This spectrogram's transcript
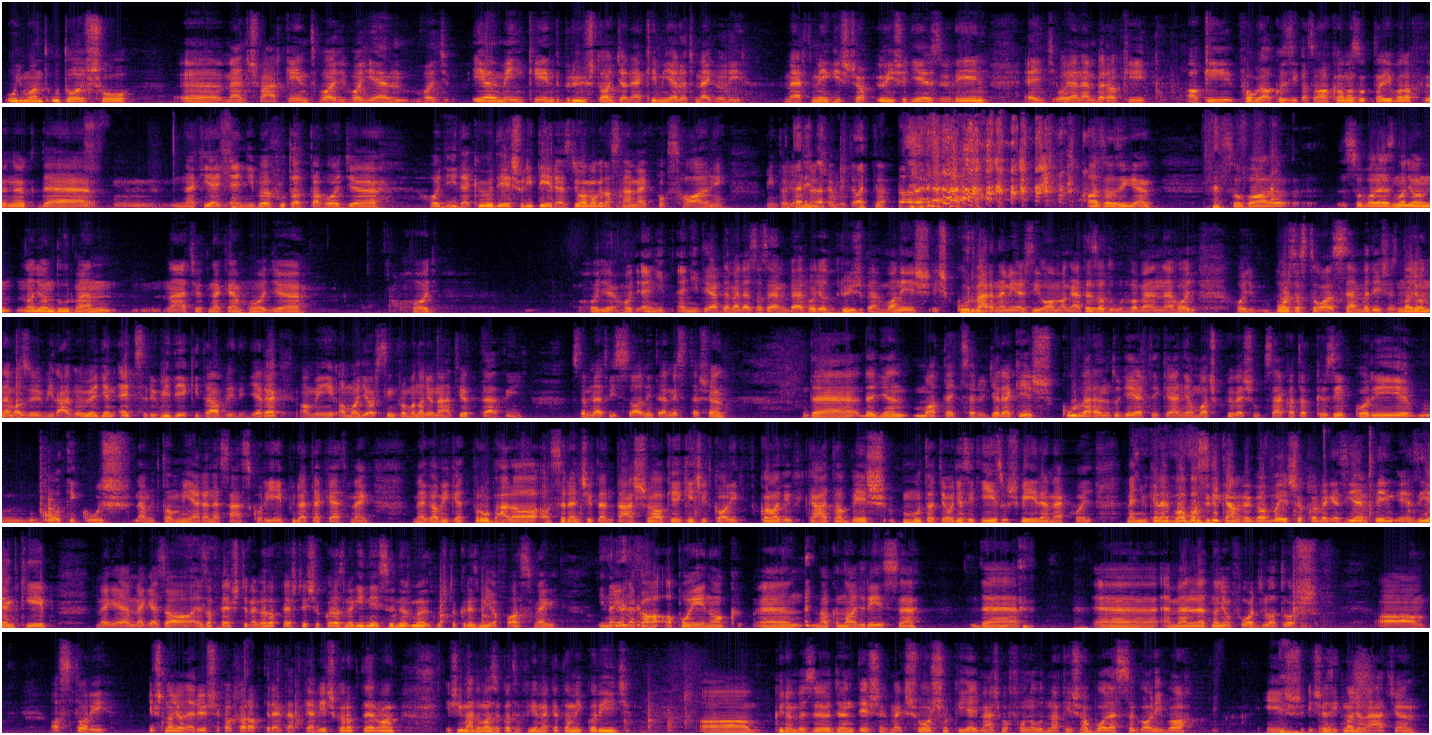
úgymond utolsó uh, mencsvárként, vagy, vagy, ilyen, vagy élményként Brüst adja neki, mielőtt megöli mert mégiscsak ő is egy érző lény, egy olyan ember, aki, aki foglalkozik az alkalmazottaival a főnök, de neki egy ennyiből futatta, hogy, hogy ide küldi, és hogy itt érezd jól magad, aztán meg fogsz halni, mint ahogy András említette. az az igen. Szóval, szóval ez nagyon, nagyon durván átjött nekem, hogy, hogy hogy, hogy ennyit, ennyit érdemel ez az ember, hogy ott Brüsszben van, és, és kurvára nem érzi jól magát, ez a durva benne, hogy, hogy borzasztóan szenved, és ez nagyon nem az ő világa. Ő egy ilyen egyszerű vidéki Dublini gyerek, ami a magyar szinkronban nagyon átjött, tehát így ezt nem lehet visszaadni természetesen de, de egy ilyen mat egyszerű gyerek, és kurvára nem tudja értékelni a macskaköves utcákat, a középkori, gótikus, nem tudom milyen reneszánszkori épületeket, meg, meg amiket próbál a, a szerencsétlen társa, aki egy kicsit kvalifikáltabb, és mutatja, hogy ez itt Jézus vére, meg hogy menjünk el ebbe a bazilikába, meg abba, és akkor meg ez ilyen, fény, ez ilyen kép, meg, meg ez, a, ez a festő, meg az a festő, és akkor az meg így néz, hogy most akkor ez mi a fasz, meg innen jönnek a, a poénoknak nagy része de e, emellett nagyon fordulatos a, a sztori, és nagyon erősek a karakterek, tehát kevés karakter van, és imádom azokat a filmeket, amikor így a különböző döntések meg sorsok így egymásba fonódnak, és abból lesz a galiba, és, és ez itt nagyon átjön,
